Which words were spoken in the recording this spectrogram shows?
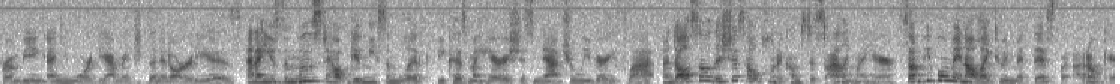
from being any more damaged than it already is. And I use the mousse to help give me some lift because my hair is just naturally very flat. And also this just helps when it comes to styling my hair. Some people may not like to admit this, but I don't care.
